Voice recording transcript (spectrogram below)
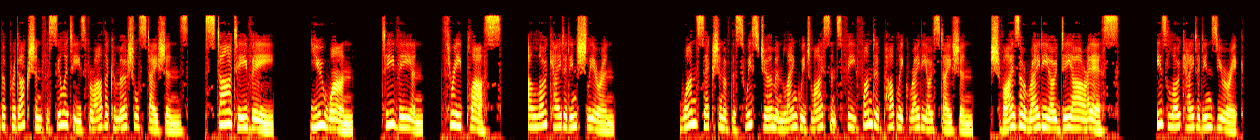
The production facilities for other commercial stations Star TV, U1 TV and 3 Plus are located in Schlieren. One section of the Swiss-German language license fee-funded public radio station, Schweizer Radio DRS, is located in Zurich.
